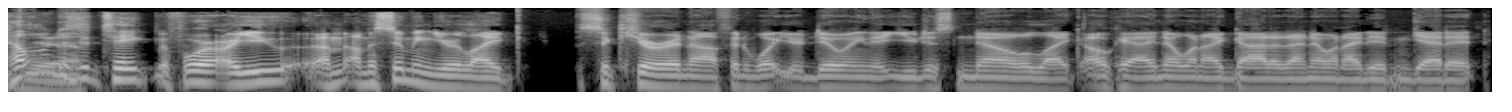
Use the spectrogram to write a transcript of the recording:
How long does it take before? Are you? I'm, I'm assuming you're like secure enough in what you're doing that you just know, like, okay, I know when I got it, I know when I didn't get it.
